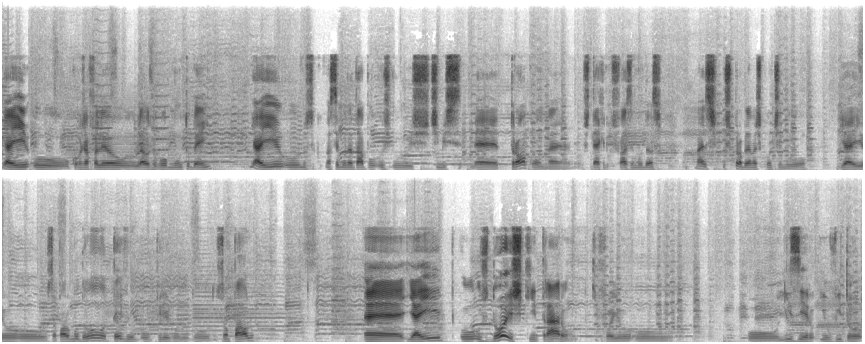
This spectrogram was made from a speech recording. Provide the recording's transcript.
E aí, o, como já falei, o Léo jogou muito bem. E aí, o, no, na segunda etapa, os, os times é, trocam, né, os técnicos fazem mudanças, mas os problemas continuam. E aí, o São Paulo mudou, teve o, o perigo do, do, São Paulo. É, e aí, os dois que entraram, que foi o o Liziero e o Vitor,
